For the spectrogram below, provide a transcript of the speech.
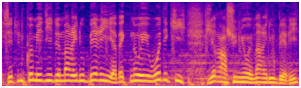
c'est une comédie de Marilou Berry avec Noé Wodeki, Gérard Jugnot et Marilou Berry.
